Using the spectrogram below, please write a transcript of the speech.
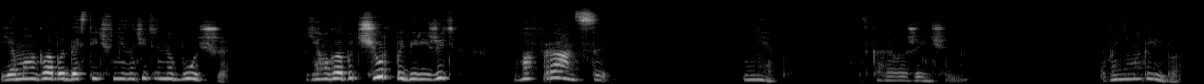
Я могла бы достичь незначительно больше. Я могла бы, черт побери, жить во Франции. Нет, сказала женщина. Вы не могли бы.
